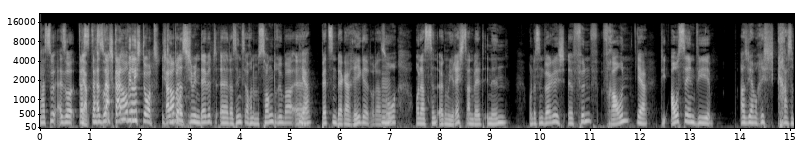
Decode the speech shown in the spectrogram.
Hast du, also das, Ja, das, also da, ich dann glaube- will ich dort. Ich glaube, dort. dass Shirin David, äh, da singt sie auch in einem Song drüber, äh, Ja. Mhm. Betzenberger regelt oder so. Und das sind irgendwie RechtsanwältInnen. Und das sind wirklich äh, fünf Frauen, ja. die aussehen wie, also die haben richtig krasse,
